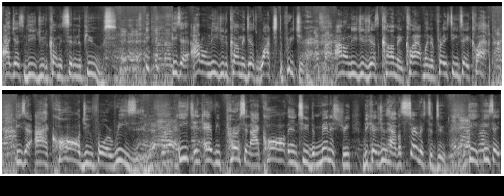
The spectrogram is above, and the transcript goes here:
I just need you to come and sit in the pews. he said, I don't need you to come and just watch the preacher. Right. I don't need you to just come and clap when the praise team say clap. Uh-huh. He said, I called you for a reason. Each and every person I called into the ministry because you have a service to do. He, he said,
